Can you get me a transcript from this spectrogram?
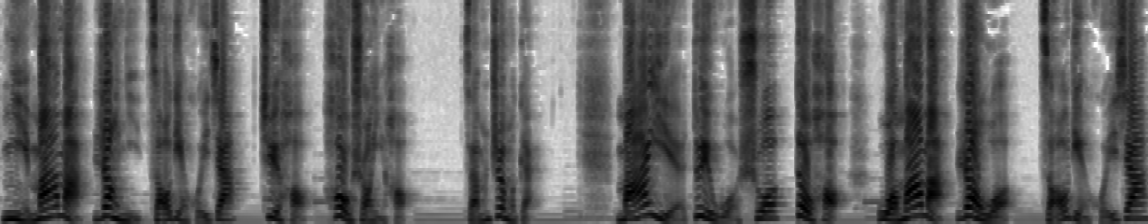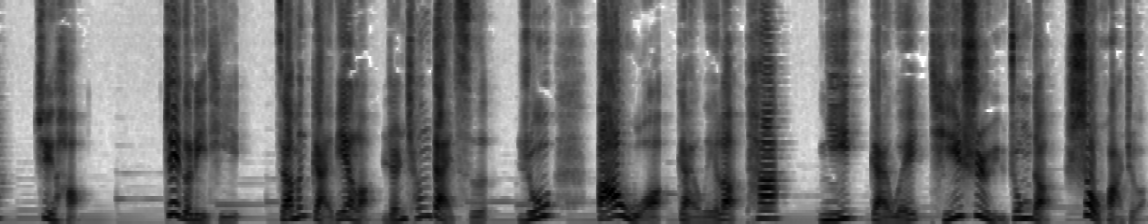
你妈妈让你早点回家。句号后双引号，咱们这么改：马野对我说，逗号，我妈妈让我早点回家。句号。这个例题咱们改变了人称代词，如把我改为了他，你改为提示语中的受话者。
